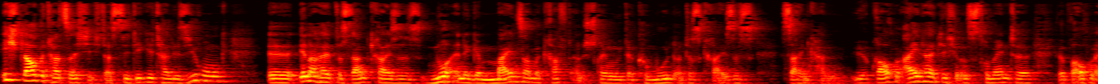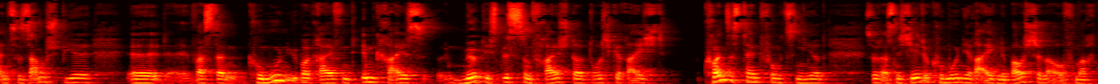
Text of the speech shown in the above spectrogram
Ich glaube tatsächlich, dass die Digitalisierung äh, innerhalb des Landkreises nur eine gemeinsame Kraftanstrengung der Kommunen und des Kreises sein kann. Wir brauchen einheitliche Instrumente, wir brauchen ein Zusammenspiel, äh, was dann kommunenübergreifend im Kreis möglichst bis zum Freistaat durchgereicht konsistent funktioniert, so dass nicht jede Kommune ihre eigene Baustelle aufmacht,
